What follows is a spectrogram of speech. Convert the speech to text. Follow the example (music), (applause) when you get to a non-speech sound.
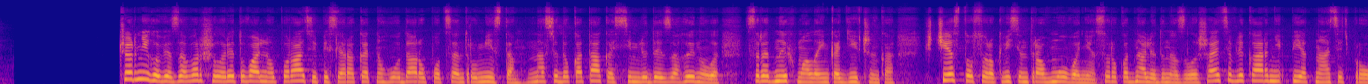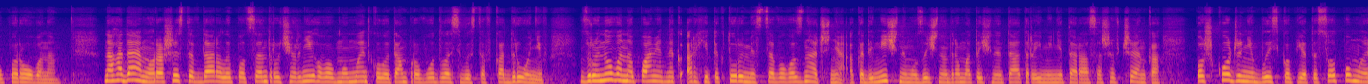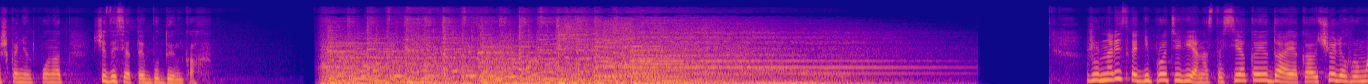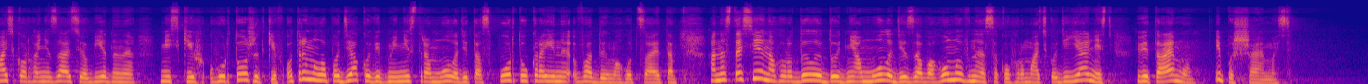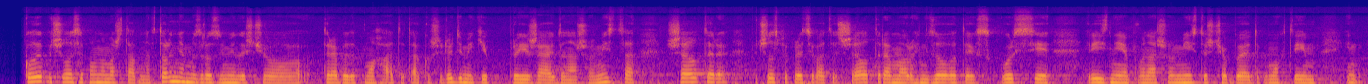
Чернігові завершили рятувальну операцію після ракетного удару по центру міста. Внаслідок атаки сім людей загинули. Серед них маленька дівчинка. Ще 148 травмовані. 41 людина залишається в лікарні, 15 прооперована. Нагадаємо, рашисти вдарили по центру Чернігова в момент, коли там проводилась виставка дронів. Зруйновано пам'ятник архітектури місцевого значення, академічний музично-драматичний театр імені Тараса Шевченка. Пошкоджені близько 500 помешкань у понад 60 будинках. Журналістка Дніпро ТІВІ Анастасія Каюда, яка очолює громадську організацію об'єднання міських гуртожитків, отримала подяку від міністра молоді та спорту України Вадима Гуцайта. Анастасію нагородили до Дня молоді за вагомий внесок у громадську діяльність. Вітаємо і пишаємось. Коли почалося повномасштабне вторгнення, ми зрозуміли, що треба допомагати також людям, які приїжджають до нашого міста, шелтери. Почали співпрацювати з шелтерами, організовувати екскурсії різні по нашому місту, щоб допомогти їм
